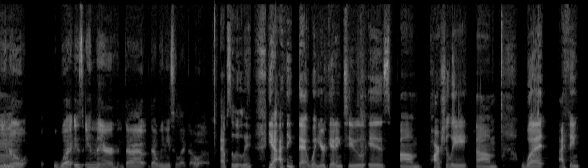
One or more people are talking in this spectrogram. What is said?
you Mm. know, what is in there that that we need to let go of? Absolutely. Yeah, I think that what you're getting to is um, partially um, what I think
